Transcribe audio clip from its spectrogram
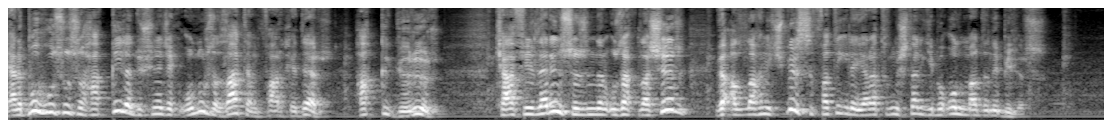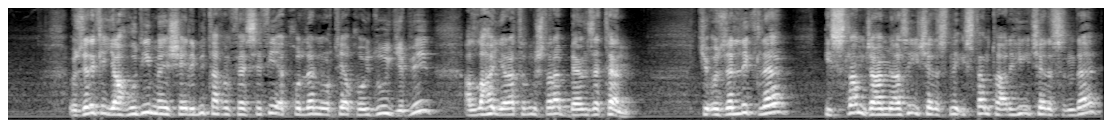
yani bu hususu hakkıyla düşünecek olursa zaten fark eder, hakkı görür. Kafirlerin sözünden uzaklaşır ve Allah'ın hiçbir sıfatı ile yaratılmışlar gibi olmadığını bilir. Özellikle Yahudi menşeli bir takım felsefi ekollerin ortaya koyduğu gibi Allah'a yaratılmışlara benzeten ki özellikle İslam camiası içerisinde, İslam tarihi içerisinde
